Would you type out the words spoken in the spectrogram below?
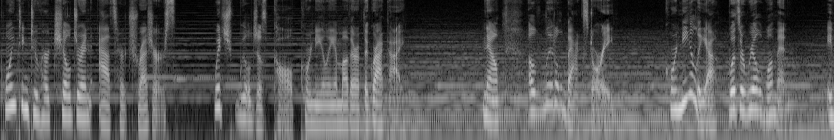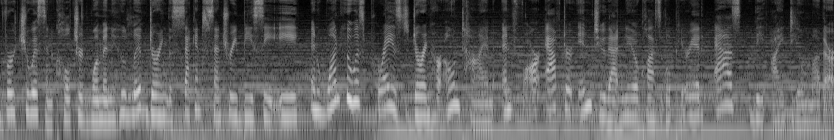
pointing to her children as her treasures, which we'll just call Cornelia, Mother of the Gracchi. Now, a little backstory. Cornelia was a real woman, a virtuous and cultured woman who lived during the 2nd century BCE and one who was praised during her own time and far after into that neoclassical period as the ideal mother.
